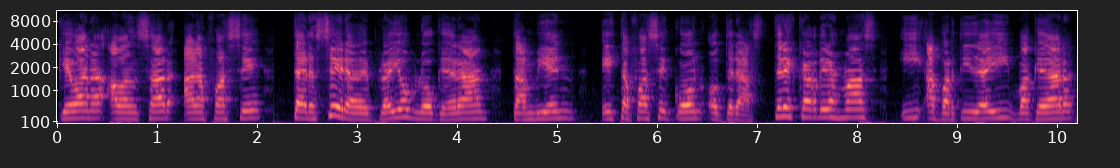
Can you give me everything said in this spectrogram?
que van a avanzar a la fase tercera del playoff. Luego quedarán también esta fase con otras tres carreras más y a partir de ahí va a quedar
